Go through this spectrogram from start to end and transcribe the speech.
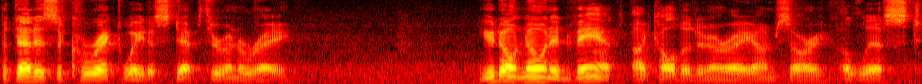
But that is the correct way to step through an array. You don't know in advance, I called it an array, I'm sorry, a list.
